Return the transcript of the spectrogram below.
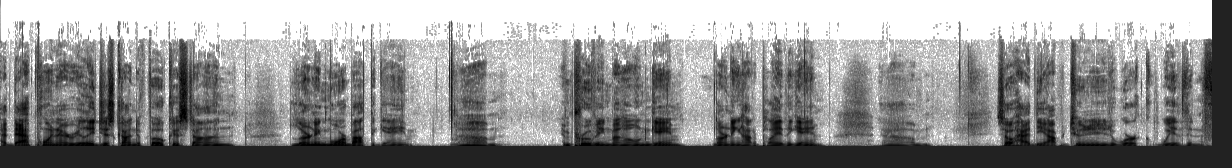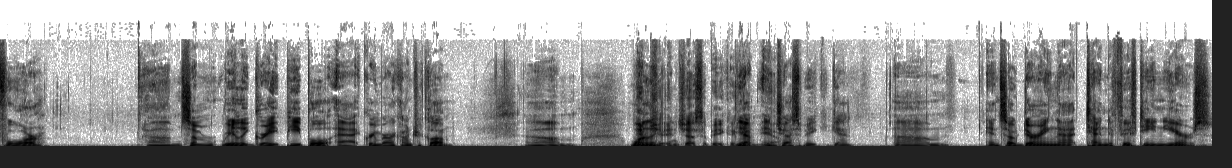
at that point I really just kind of focused on learning more about the game, um, improving my own game, learning how to play the game. Um, so had the opportunity to work with and for um, some really great people at Greenbrier Country Club. Um, one in, of the, in Chesapeake Yep, again. in Chesapeake again. Um, and so during that 10 to 15 years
